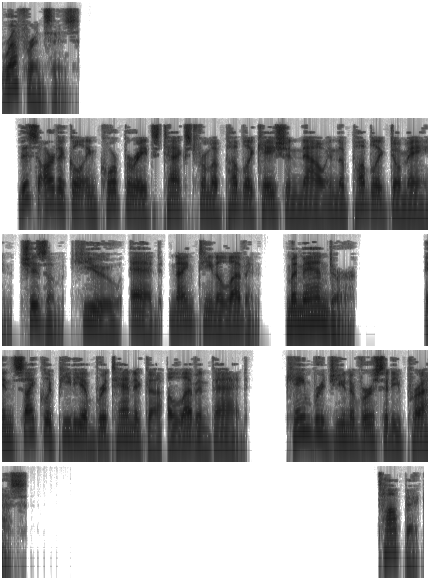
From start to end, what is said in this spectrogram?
References This article incorporates text from a publication now in the public domain, Chisholm, Hugh, ed. 1911. Menander. Encyclopædia Britannica 11th ed. Cambridge University Press. Topic:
